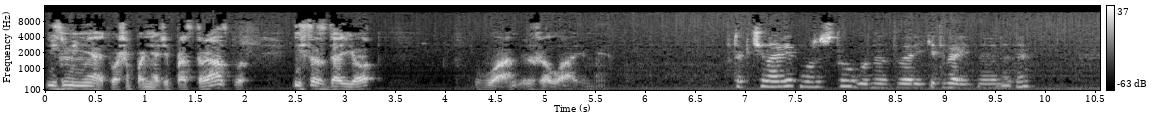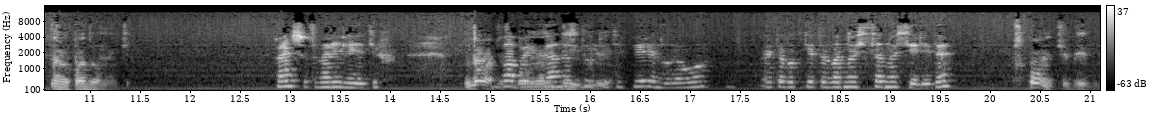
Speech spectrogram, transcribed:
изменяет ваше понятие пространства и создает вами желаемое. Так человек может что угодно творить и творить, наверное, да? Ну, вы подумайте. Раньше творили этих Давайте Баба Яга настолько теперь НЛО. Это вот где-то в одной, с одной серии, да? Вспомните Библию.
